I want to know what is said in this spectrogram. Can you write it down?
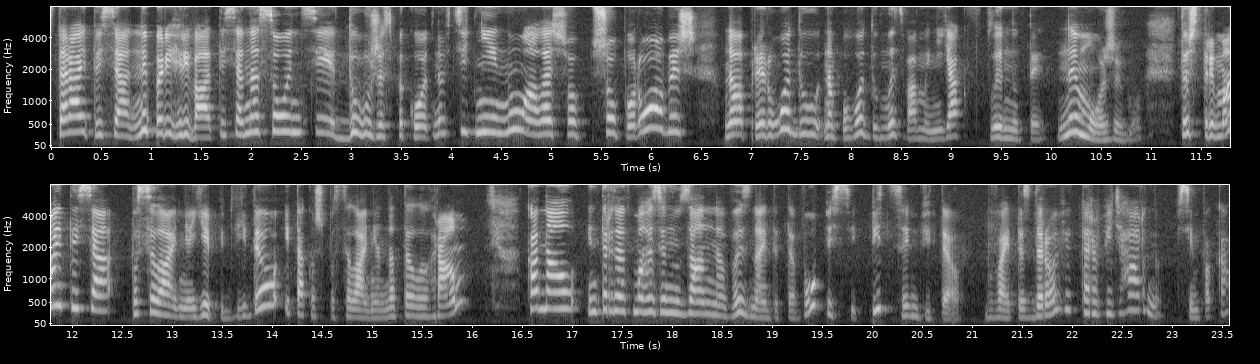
Старайтеся не перегріватися на сонці, дуже спекотно в ці дні. Ну, але що, що поробиш на природу, на погоду ми з вами ніяк вплинути не можемо. Тож тримайтеся, посилання є під відео, і також посилання на телеграм, канал інтернет-магазину Занна ви знайдете в описі під цим відео. Бувайте здорові та робіть гарно! Всім пока!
